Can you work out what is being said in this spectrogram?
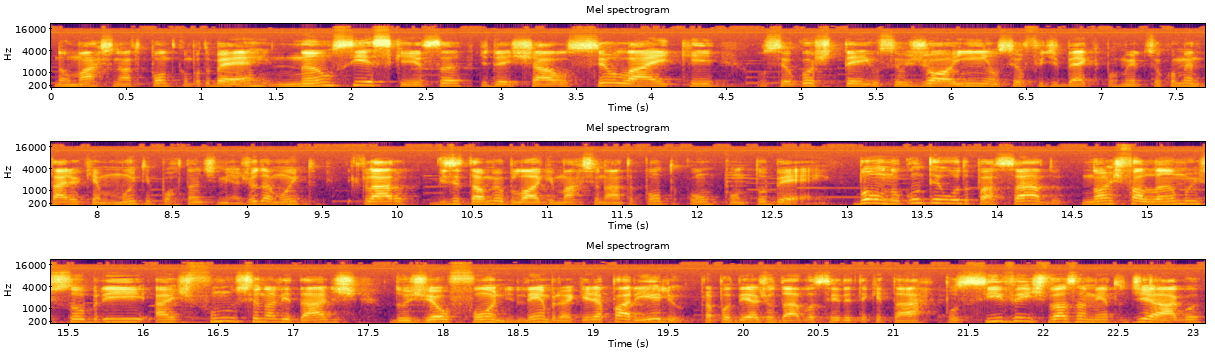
no marcionato.com.br, não se esqueça de deixar o seu like, o seu gostei, o seu joinha, o seu feedback por meio do seu comentário, que é muito importante, me ajuda muito. E claro, visitar o meu blog marcionato.com.br. Bom, no conteúdo passado, nós falamos sobre as funcionalidades do Geofone. Lembra aquele aparelho para poder ajudar você a detectar possíveis vazamentos de água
